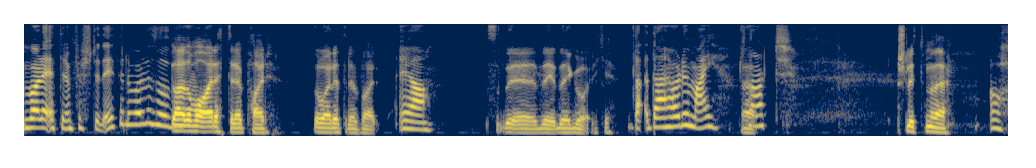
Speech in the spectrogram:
Var det etter en første date, eller var det sånn? Nei, det var etter et par. Det var etter et par. Ja. Så det, det, det går ikke. Der, der har du meg. Snart. Slutt med det. Oh,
